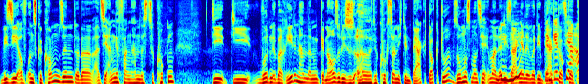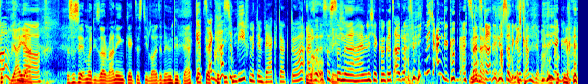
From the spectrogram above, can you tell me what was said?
wie sie auf uns gekommen sind oder als sie angefangen haben, das zu gucken, die, die wurden überredet und haben dann genauso dieses, oh, du guckst doch nicht den Bergdoktor. So muss man es ja immer, ne? Die sagen ja immer den Mhm. Den Bergdoktor. ja ja, ja. Das ist ja immer dieser Running Gag, dass die Leute dann den Bergdoktor Gibt's guck hast du nicht. Beef mit dem Bergdoktor? also Überhaupt ist es so nicht. eine heimliche Konkurrenz? Aber du hast mich nicht angeguckt, als du Nein, das nein. gerade gesagt Achso, hast. ich kann dich aber Ja, angucken. gut.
